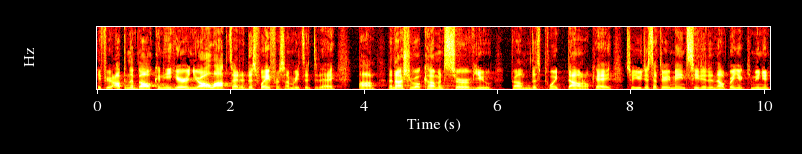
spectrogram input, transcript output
If you're up in the balcony here and you're all lopsided this way for some reason today, um, an usher will come and serve you from this point down, okay? So you just have to remain seated and they'll bring you communion.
